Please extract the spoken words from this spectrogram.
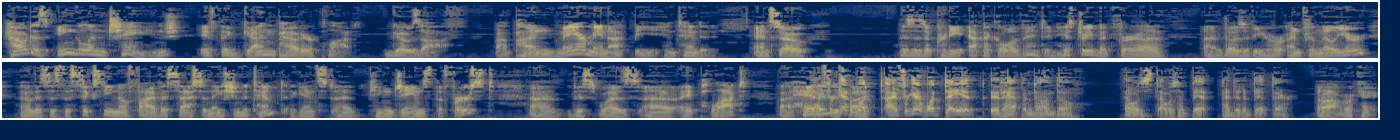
"How does England change if the gunpowder plot goes off?" A pun may or may not be intended, and so this is a pretty epical event in history. But for uh, uh, those of you who are unfamiliar, uh, this is the 1605 assassination attempt against uh, King James I. Uh, this was uh, a plot uh, Yeah, I forget by. what I forget what day it, it happened on though. That was that was a bit. I did a bit there. Oh, okay.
